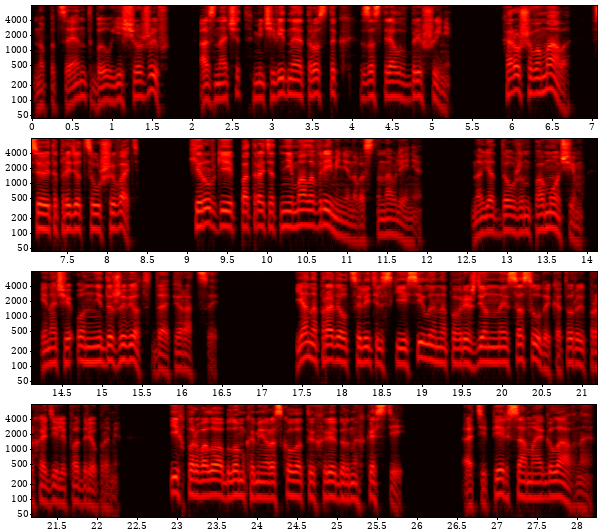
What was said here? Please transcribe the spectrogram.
Но пациент был еще жив, а значит, мечевидный отросток застрял в брюшине. Хорошего мало, все это придется ушивать. Хирурги потратят немало времени на восстановление. Но я должен помочь им, иначе он не доживет до операции. Я направил целительские силы на поврежденные сосуды, которые проходили под ребрами. Их порвало обломками расколотых реберных костей. А теперь самое главное.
